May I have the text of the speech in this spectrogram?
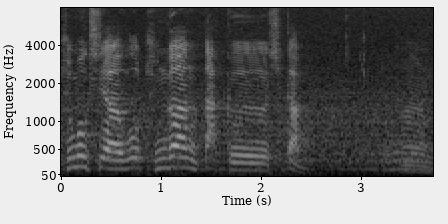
주먹씨하고 중간 딱 그 식감. 음.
